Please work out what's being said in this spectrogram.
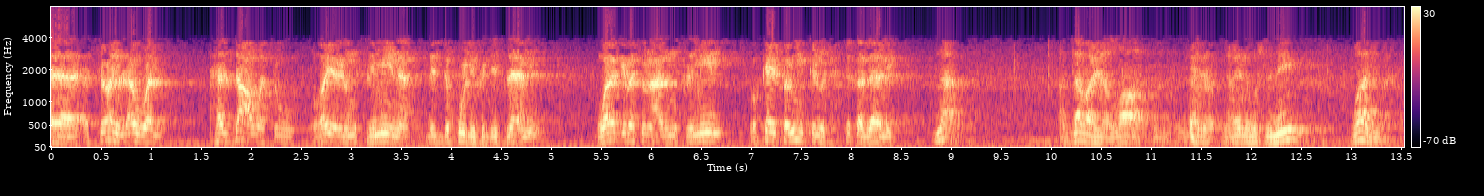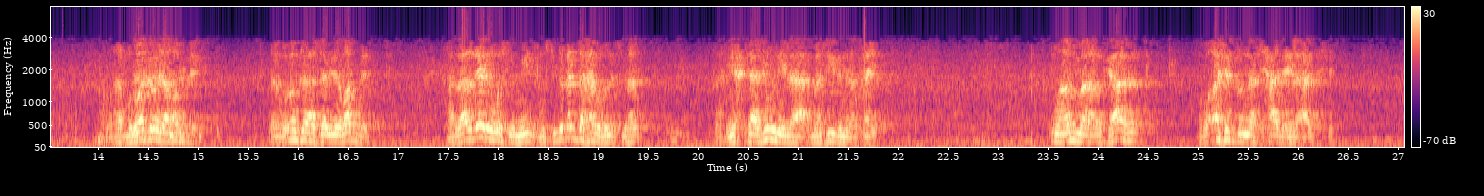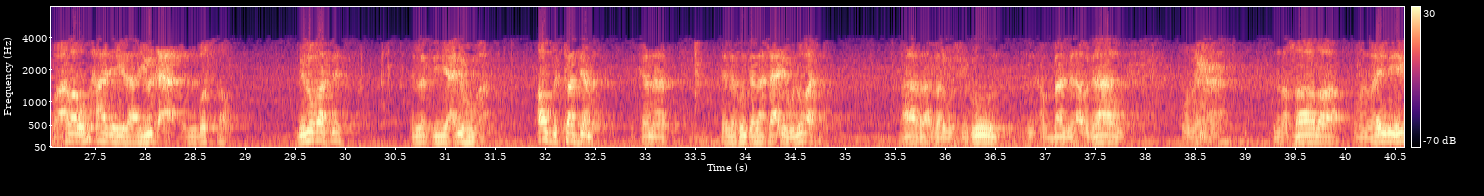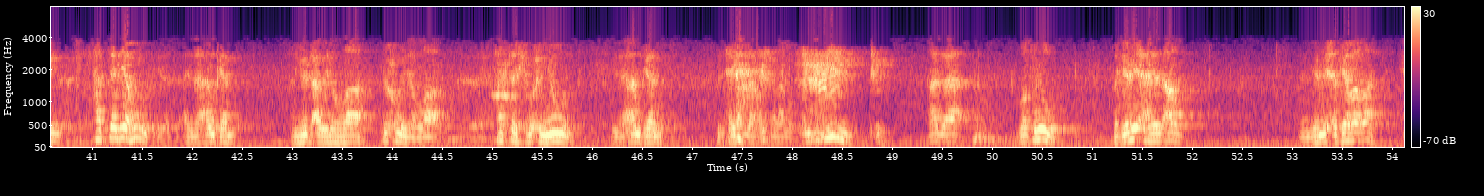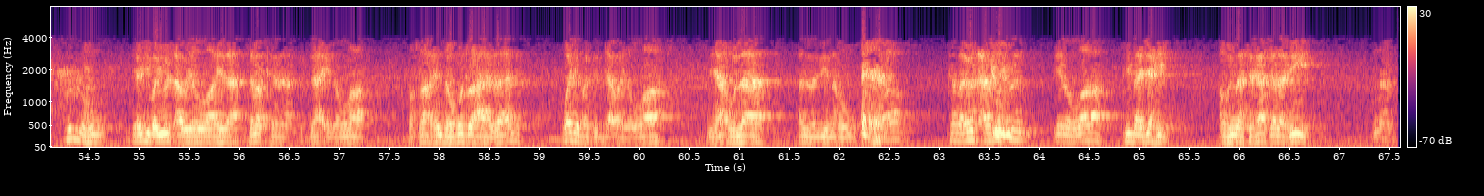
آه، السؤال الأول هل دعوة غير المسلمين للدخول في الإسلام واجبة على المسلمين وكيف يمكن تحقيق ذلك؟ نعم. الدعوة إلى الله لغير المسلمين واجبة. يقول ادعو إلى ويقول ادعو إلى سبيل ربك. هذا غير المسلمين المسلمين قد دخلوا في الإسلام لكن يحتاجون إلى مزيد من الخير. وأما الكافر فهو أشد الناس حاجة إلى هذا الشيء واعظمهم حاجة إلى أن يدعى ويبصر. بلغته التي يعرفها أو بالترجمة إذا كان إذا كنت لا تعرف لغته فالمشركون من عباد الأوثان ومن النصارى ومن غيرهم حتى اليهود اذا أمكن أن يدعوا إلى الله يدعوا إلى الله. حتى الشيوعيون إذا أمكن بالحكمة والكلام هذا مطلوب. فجميع أهل الأرض من جميع الكفرة كلهم يجب أن يدعوا إلى الله إذا تمكن الداعي إلى الله وصار عنده قدرة على ذلك. وجبت الدعوة إلى الله لهؤلاء الذين هم كفار. كما يدعى المسلم إلى الله فيما جهل أو فيما تكاسل فيه. نعم.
